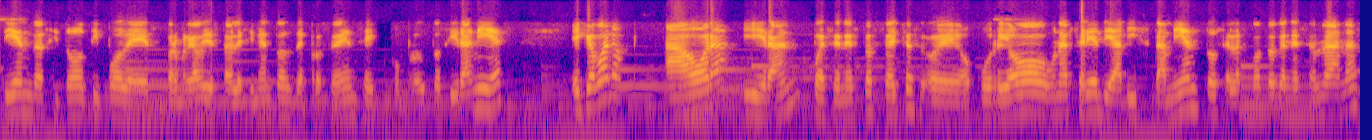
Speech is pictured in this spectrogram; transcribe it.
tiendas y todo tipo de supermercados y establecimientos de procedencia y con productos iraníes. Y que bueno, ahora Irán, pues en estas fechas eh, ocurrió una serie de avistamientos en las costas venezolanas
